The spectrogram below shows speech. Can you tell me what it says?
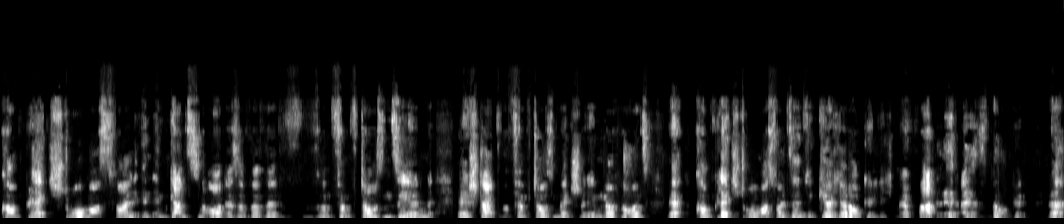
Komplett Stromausfall in, im ganzen Ort. Also so ein 5000 Seelen äh, Stadt, 5000 Menschen leben, glaube ich, bei uns. Ne? Komplett Stromausfall. Selbst die Kirche hat auch kein Licht mehr. Alles dunkel. Ne?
